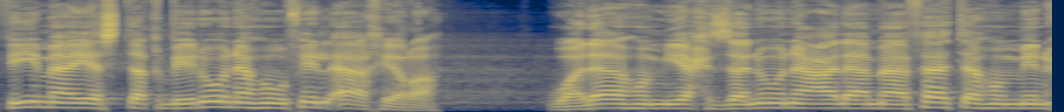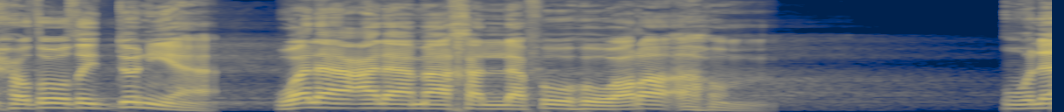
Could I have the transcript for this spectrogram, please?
فيما يستقبلونه في الآخرة ولا هم يحزنون على ما فاتهم من حظوظ الدنيا ولا على ما خلفوه وراءهم. أولئك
